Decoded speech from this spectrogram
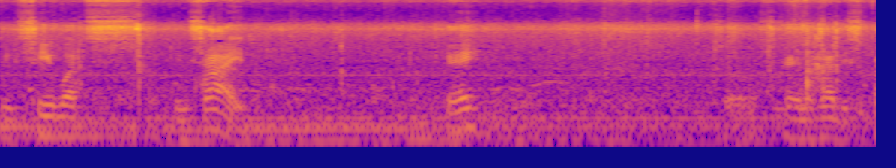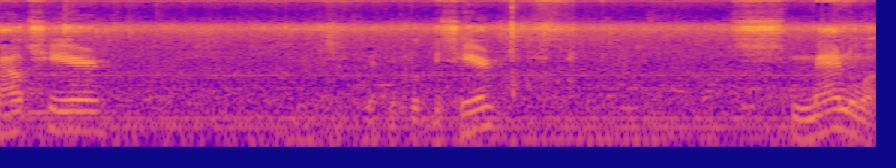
And see what's inside. Okay kind of have this pouch here. Let me put this here. It's manual.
